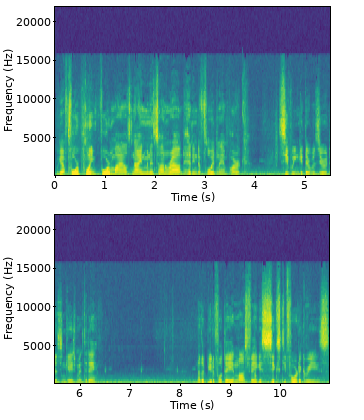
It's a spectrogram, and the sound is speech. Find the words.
We got 4.4 miles, nine minutes on route, heading to Floyd Lamb Park. See if we can get there with zero disengagement today. Another beautiful day in Las Vegas, 64 degrees.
